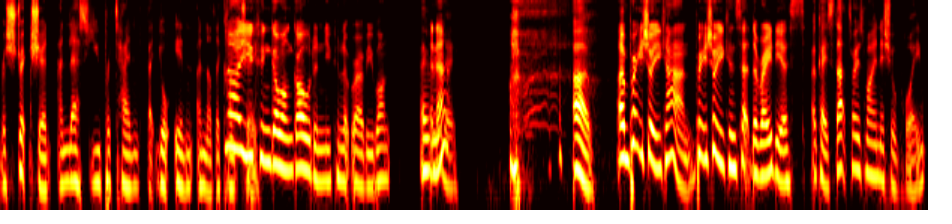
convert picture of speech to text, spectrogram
restriction unless you pretend that you're in another country. No, you can go on gold and you can look wherever you want. Oh, really? oh, I'm pretty sure you can. Pretty sure you can set the radius. Okay, so that throws my initial point,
